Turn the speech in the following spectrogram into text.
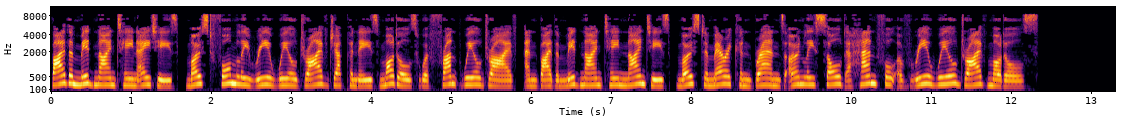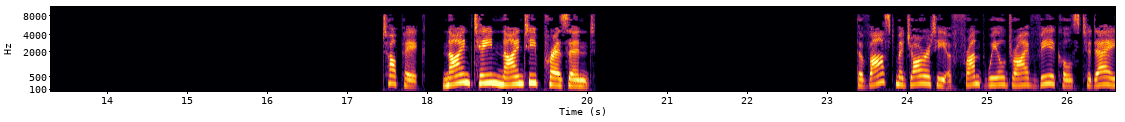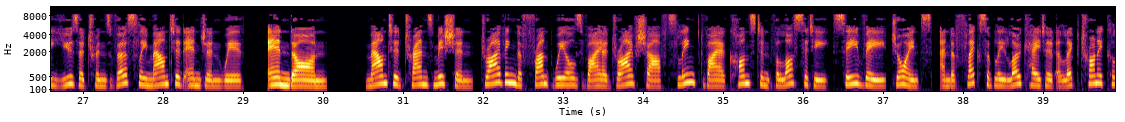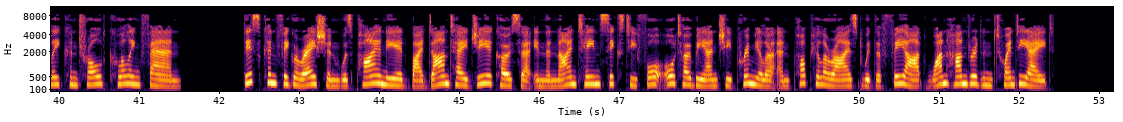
By the mid-1980s, most formerly rear-wheel drive Japanese models were front-wheel drive, and by the mid-1990s, most American brands only sold a handful of rear-wheel drive models. Topic 1990 present. The vast majority of front-wheel drive vehicles today use a transversely mounted engine with end-on mounted transmission, driving the front wheels via driveshafts linked via constant velocity CV joints, and a flexibly located electronically controlled cooling fan. This configuration was pioneered by Dante Giacosa in the 1964 Autobianchi Primula and popularized with the Fiat 128.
